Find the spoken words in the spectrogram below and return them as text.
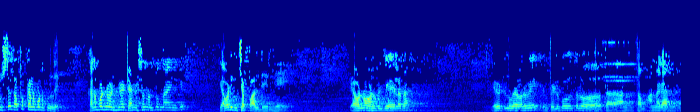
చూస్తే తప్ప కనపడుతుంది. కనపడిన వెంటనే టెన్షన్ ఉంటుంది ఆయనకి. ఎవడికి చెప్పాలి దీన్ని? ఎవరినో అనిపించేయగలరా ఏమిటి నువ్వెవరివి పెళ్ళి కూతురు త- అన్న- అన్నగారిని.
